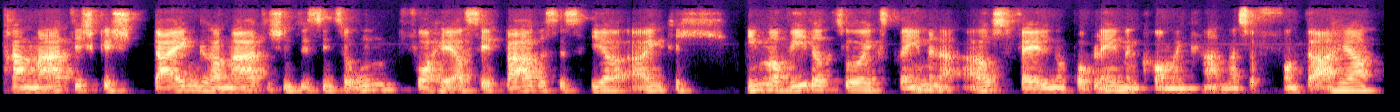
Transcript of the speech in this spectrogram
dramatisch gesteigen, dramatisch und die sind so unvorhersehbar, dass es hier eigentlich immer wieder zu extremen Ausfällen und Problemen kommen kann. Also von daher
